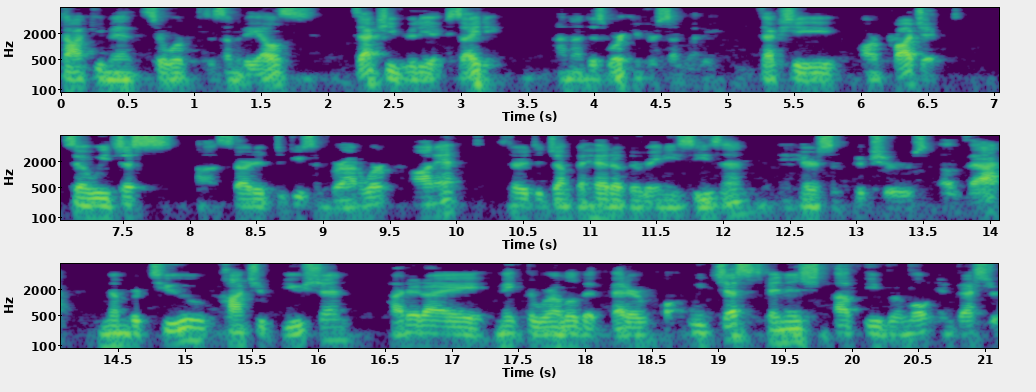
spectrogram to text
documents or work to somebody else. It's actually really exciting. I'm not just working for somebody. It's actually our project. So we just uh, started to do some groundwork on it, started to jump ahead of the rainy season. And here's some pictures of that. Number two, contribution. How did I make the world a little bit better? We just finished up the remote investor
